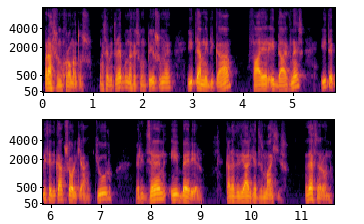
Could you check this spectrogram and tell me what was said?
πράσινου χρώματος. Μας επιτρέπουν να χρησιμοποιήσουμε είτε αμυντικά, Fire ή Darkness, είτε επιθετικά ξόρκια, Cure, Regen ή Barrier, κατά τη διάρκεια της μάχης. Δεύτερον,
